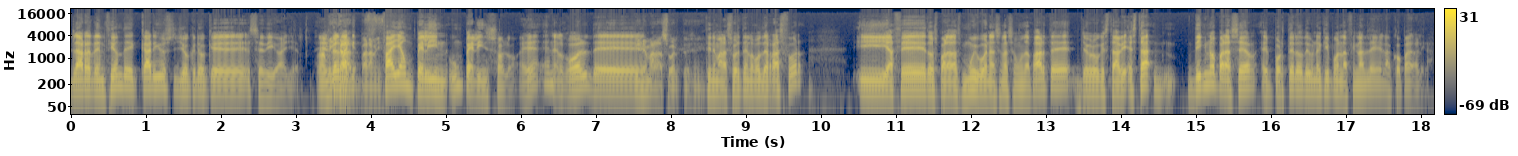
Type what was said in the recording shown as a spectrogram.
La redención de Carius, yo creo que se dio ayer. A es mitad, verdad que para mí. falla un pelín, un pelín solo, ¿eh? En el gol de. Tiene mala suerte, sí. Tiene mala suerte en el gol de Rashford. Y hace dos paradas muy buenas en la segunda parte. Yo creo que está bien. Está digno para ser el portero de un equipo en la final de la Copa de la Liga.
